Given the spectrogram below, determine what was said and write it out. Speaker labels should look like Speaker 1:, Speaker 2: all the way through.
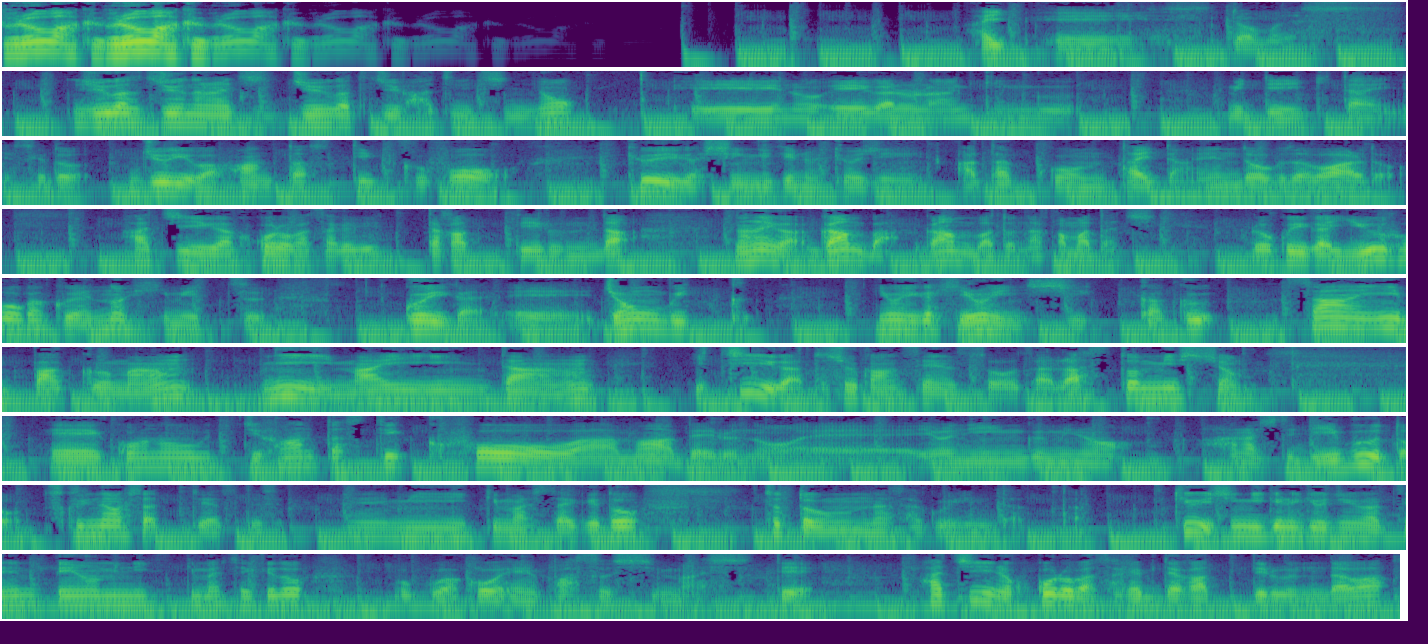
Speaker 1: フロワーク、フロワーク、フロワーク、フロワーク。
Speaker 2: フローワークはい、えー、どうもです。10月17日、10月18日の,、えーの映画のランキング見ていきたいんですけど、10位はファンタスティック4、9位が進撃の巨人、アタックオンタイタン、エンドオブザワールド、8位が心が叫びたがっているんだ、7位がガンバ、ガンバと仲間たち、6位が UFO 学園の秘密、5位が、えージョン・ウィック、4位がヒロイン失格、3位バックマン、2位マイ・インターン、1位が図書館戦争。ザ・ラストミッション、えーこのうちファンタスティック4はマーベルの、え4人組の話でリブート作り直したってやつです、えー見に行きましたけどちょっと運な作品だった。9位「進撃の巨人」は前編を見に行きましたけど僕は後編パスしまして8位の「心が叫びたがってるんだは」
